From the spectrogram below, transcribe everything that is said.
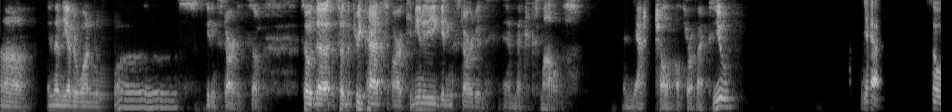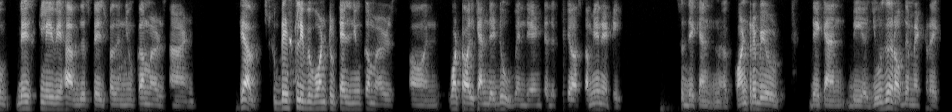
Uh, and then the other one was getting started. So so the so the three paths are community, getting started, and metrics models. And Yash, I'll, I'll throw it back to you. Yeah. So basically, we have this page for the newcomers, and yeah, so basically, we want to tell newcomers on what all can they do when they enter the CHAOSS community. So they can uh, contribute, they can be a user of the metrics,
